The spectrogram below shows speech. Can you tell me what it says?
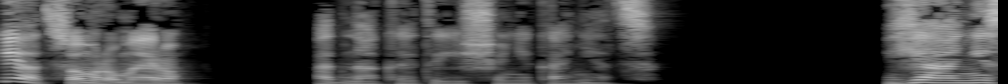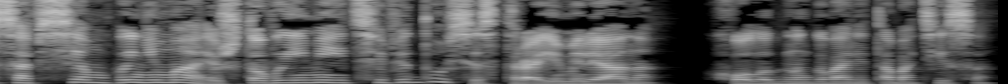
и отцом Ромеро. Однако это еще не конец. «Я не совсем понимаю, что вы имеете в виду, сестра Емельяна», — холодно говорит Аббатиса.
